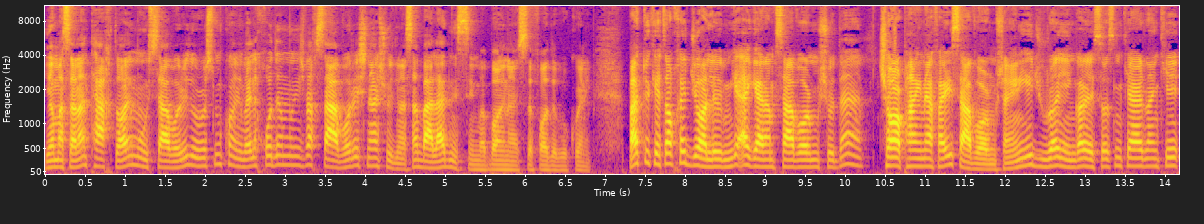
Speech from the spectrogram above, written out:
یا مثلا تخته های موج سواری درست می‌کنیم ولی خودمون هیچ وقت سوارش نشدیم. مثلا بلد نیستیم و با اینا استفاده بکنیم. بعد تو کتاب خیلی جالبه میگه اگرم سوار می‌شدن چهار پنج نفری سوار میشن یعنی یه جورایی انگار احساس می‌کردن که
